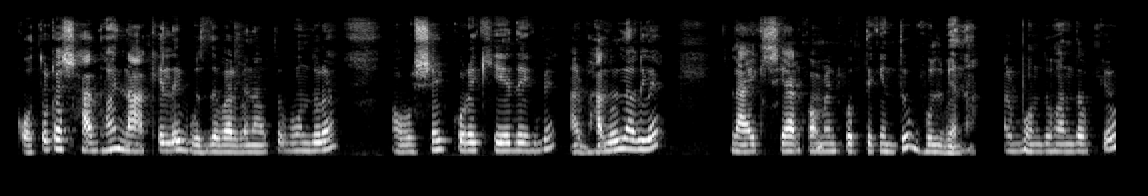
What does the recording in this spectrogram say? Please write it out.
কতটা স্বাদ হয় না খেলে বুঝতে পারবে না। তো বন্ধুরা, অবশ্যই করে খেয়ে দেখবে। আর ভালো লাগলে লাইক শেয়ার কমেন্ট করতে কিন্তু ভুলবে না। আর বন্ধু বান্ধবকেও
